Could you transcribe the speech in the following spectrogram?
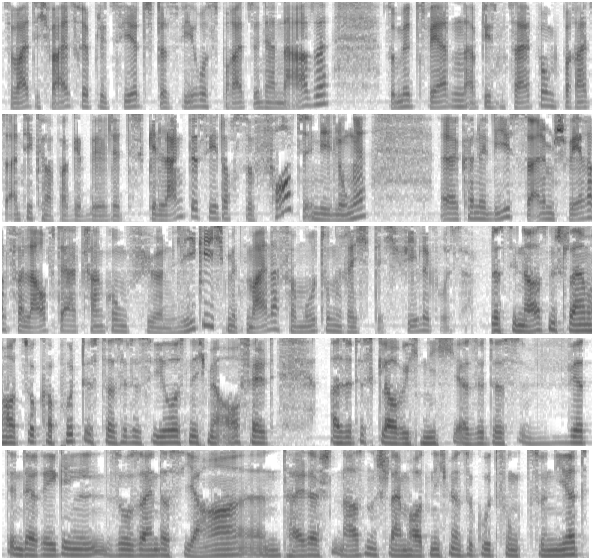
Soweit ich weiß, repliziert das Virus bereits in der Nase. Somit werden ab diesem Zeitpunkt bereits Antikörper gebildet. Gelangt es jedoch sofort in die Lunge, äh, könne dies zu einem schweren Verlauf der Erkrankung führen. Liege ich mit meiner Vermutung richtig? Viele Grüße. Dass die Nasenschleimhaut so kaputt ist, dass sie das Virus nicht mehr auffällt, also das glaube ich nicht. Also das wird in der Regel so sein, dass ja, ein Teil der Nasenschleimhaut nicht mehr so gut funktioniert,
